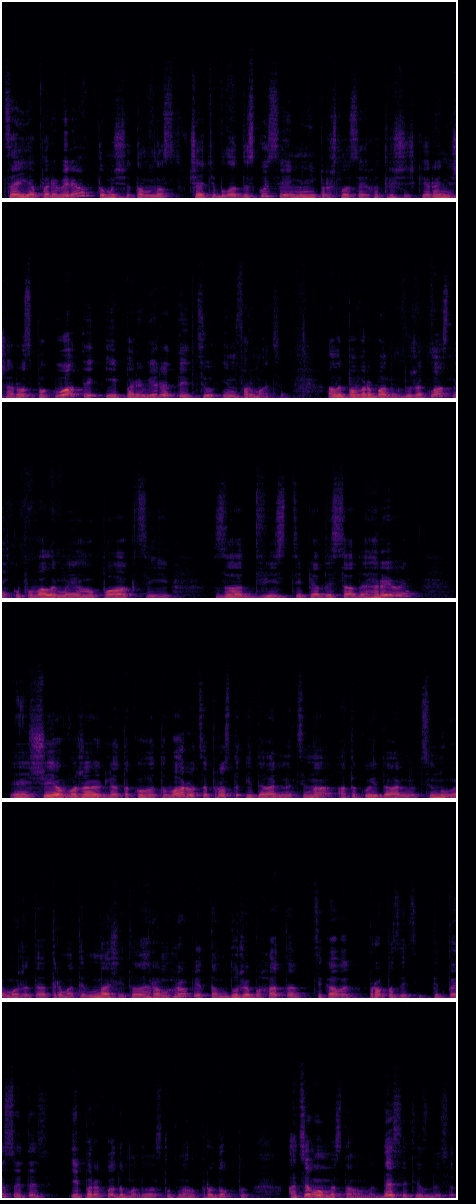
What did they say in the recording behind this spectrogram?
Це я перевіряв, тому що там у нас в чаті була дискусія, і мені прийшлося його трішечки раніше розпакувати і перевірити цю інформацію. Але Powerbank дуже класний. Купували ми його по акції за 250 гривень. Е, Що я вважаю для такого товару, це просто ідеальна ціна. А таку ідеальну ціну ви можете отримати в нашій телеграм-групі. Там дуже багато цікавих пропозицій. Підписуйтесь і переходимо до наступного продукту. А цьому ми ставимо 10 із 10.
